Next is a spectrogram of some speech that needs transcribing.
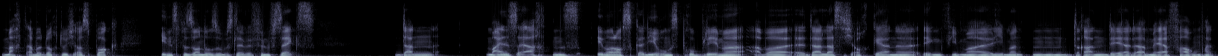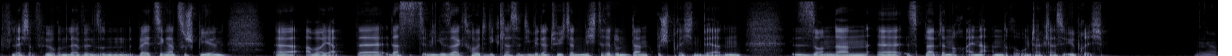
Macht aber doch durchaus Bock, insbesondere so bis Level 5, 6. Dann meines Erachtens immer noch Skalierungsprobleme, aber äh, da lasse ich auch gerne irgendwie mal jemanden dran, der da mehr Erfahrung hat, vielleicht auf höheren Leveln so einen Bladesinger zu spielen. Äh, aber ja, das ist wie gesagt heute die Klasse, die wir natürlich dann nicht redundant besprechen werden, sondern äh, es bleibt dann noch eine andere Unterklasse übrig. Ja.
